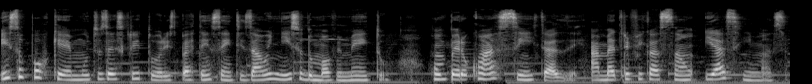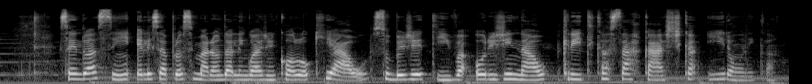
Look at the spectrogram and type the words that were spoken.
Isso porque muitos escritores pertencentes ao início do movimento romperam com a síntese, a metrificação e as rimas. Sendo assim, eles se aproximaram da linguagem coloquial, subjetiva, original, crítica, sarcástica e irônica.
